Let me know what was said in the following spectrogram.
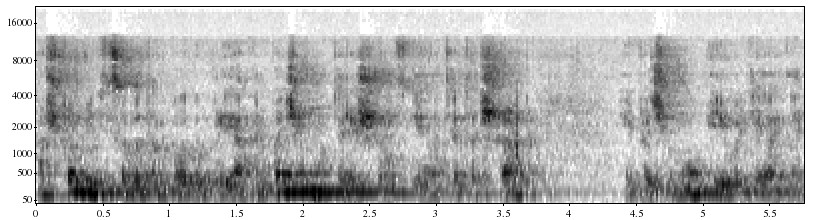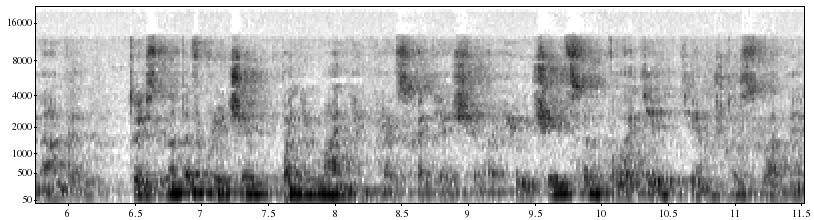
А что видится в этом благоприятным? Почему ты решил сделать этот шаг? И почему его делать не надо? То есть надо включать понимание происходящего и учиться владеть тем, что с вами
